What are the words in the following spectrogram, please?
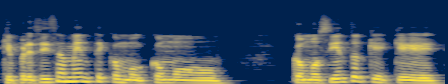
que precisamente como, como, como siento que, que,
